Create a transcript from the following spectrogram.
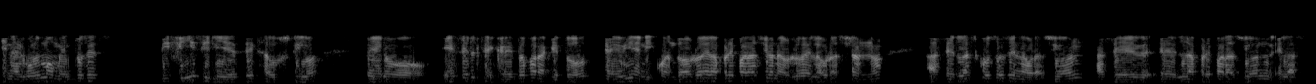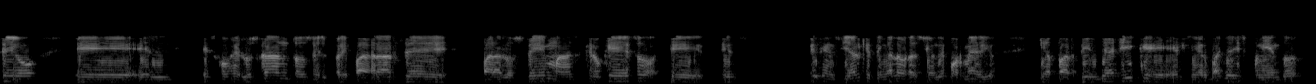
en algunos momentos es difícil y es exhaustiva, pero es el secreto para que todo esté bien. Y cuando hablo de la preparación, hablo de la oración, ¿no? Hacer las cosas en la oración, hacer eh, la preparación, el aseo, eh, el escoger los cantos, el prepararse para los temas. Creo que eso eh, es esencial que tenga la oración de por medio y a partir de allí que el Señor vaya disponiendo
